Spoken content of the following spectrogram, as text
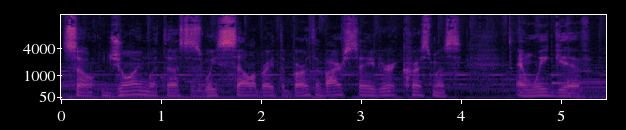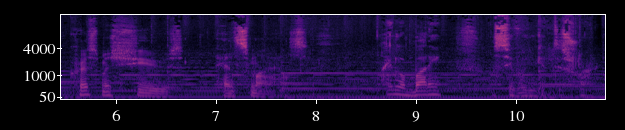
So join with us as we celebrate the birth of our Savior at Christmas and we give Christmas shoes and smiles. Hey, little buddy, let's see if we can get this running.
